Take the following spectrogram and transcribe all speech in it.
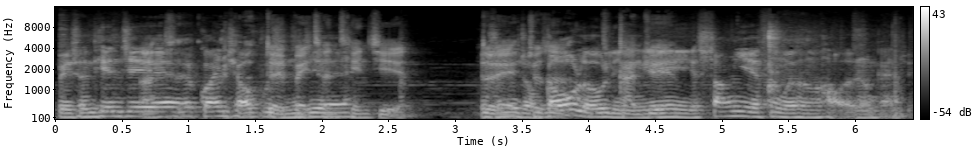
北城天街、呃观音桥步行街，对北城天街。就是对，就是那种高楼林感觉立、商业氛围很好的那种感觉。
